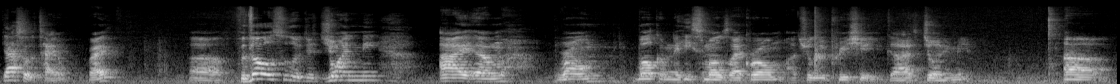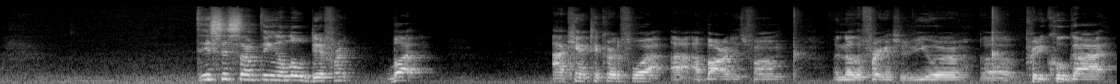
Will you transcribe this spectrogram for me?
y'all saw the title, right? Uh, for those who have just joined me, I am Rome. Welcome to He Smells Like Rome. I truly appreciate you guys joining me. Uh, this is something a little different, but I can't take credit for it. I, I borrowed this from another fragrance reviewer, a pretty cool guy.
